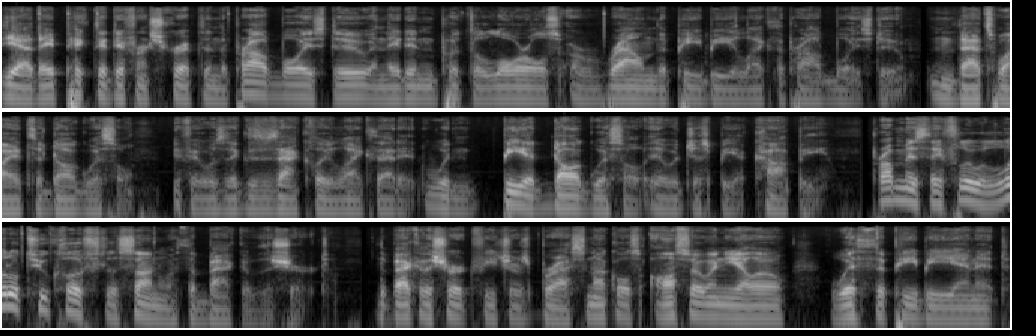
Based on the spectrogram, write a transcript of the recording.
Yeah, they picked a different script than the Proud Boys do, and they didn't put the laurels around the PB like the Proud Boys do. And that's why it's a dog whistle. If it was exactly like that, it wouldn't be a dog whistle, it would just be a copy. Problem is, they flew a little too close to the sun with the back of the shirt. The back of the shirt features brass knuckles, also in yellow, with the PB in it,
